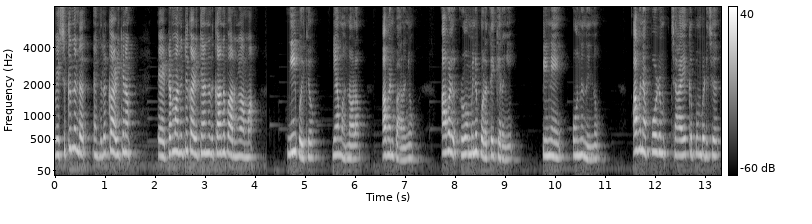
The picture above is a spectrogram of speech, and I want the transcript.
വിശക്കുന്നുണ്ട്. എന്തെങ്കിലും കഴിക്കണം. ഏട്ടൻ വന്നിട്ട് കഴിക്കാൻ എടുക്കാമെന്ന് പറഞ്ഞു അമ്മ. നീ പൊയ്ക്കോ. ഞാൻ വന്നോളാം. അവൻ പറഞ്ഞു. അവൾ റൂമിന് പുറത്തേക്ക് ഇറങ്ങി പിന്നെ ഒന്ന് നിന്നു. അവൻ അപ്പോഴും ചായക്കപ്പും പിടിച്ച്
